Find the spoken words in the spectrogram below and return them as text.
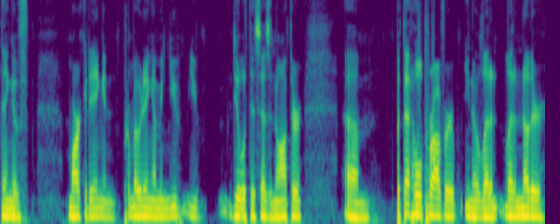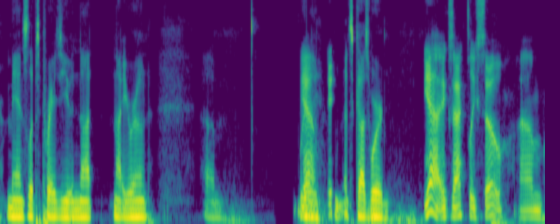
thing of marketing and promoting. I mean, you you deal with this as an author, um, but that whole proverb, you know, let a, let another man's lips praise you and not not your own. Um, really, yeah, it, that's God's word. Yeah, exactly. So. Um,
